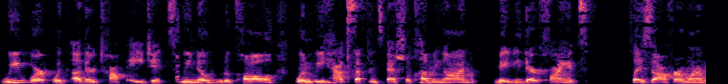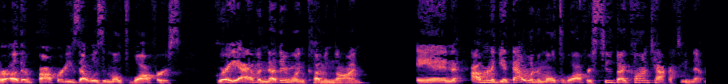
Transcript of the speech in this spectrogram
We work with other top agents. We know who to call when we have something special coming on. Maybe their clients placed offer on one of our other properties that was in multiple offers. Great. I have another one coming on and I'm going to get that one in multiple offers too by contacting them.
